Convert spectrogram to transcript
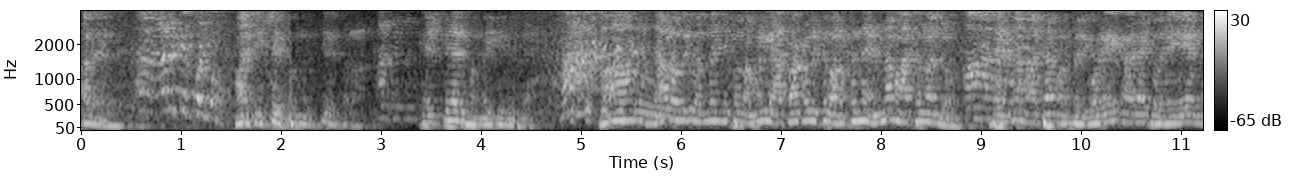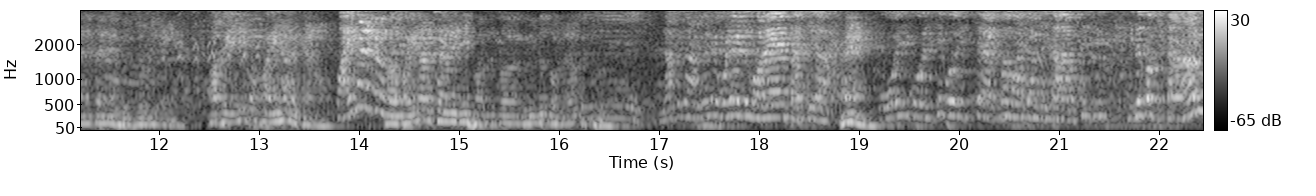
അതെ ആ, അതൊക്കെ കൊണ്ടോ? ആ ശിക്ഷ ഇപ്പൊ നിർത്തി വെച്ചതാ അത് ഹെൽത്തുകാർ സമ്മതിക്കുന്നില്ല. ആ, ആ നാളെ അവർ വന്നു കഴിഞ്ഞപ്പോ നമ്മൾ ഈ ആത്മാക്കളിട്ട് വറക്കുന്ന എണ്ണ മാറ്റണമല്ലോ. ആ. എണ്ണ മാറ്റാൻ പറഞ്ഞു കുറെ കാലമായിട്ട് ഒരേ എണ്ണ തന്നെ അപ്പൊ ഇനിയിപ്പോ ഫൈൻ അടയ്ക്കണോ? ഫൈൻ അടച്ചാൽ ഇനിയിപ്പോ അത് തൊ- വീണ്ടും തുടരാൻ പറ്റുള്ളൂ ഉം. എന്നാ പിന്നെ അങ്ങനെ തട്ടുക ഏ. പോയി പൊരിച്ച് പൊരിച്ച് എണ്ണ മാറ്റാണ് കറത്തിട്ട് ഇതിപ്പോ കാറും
